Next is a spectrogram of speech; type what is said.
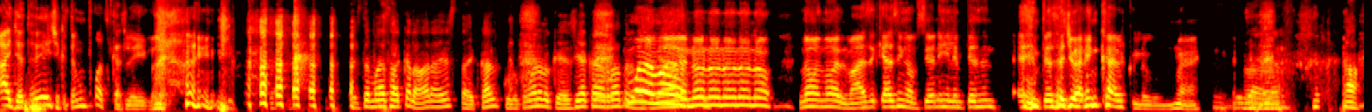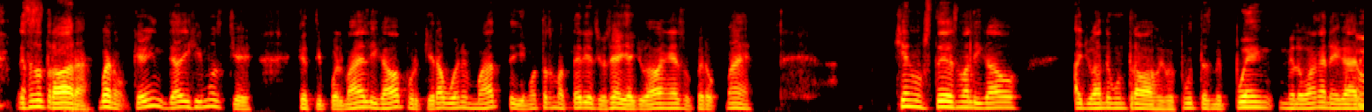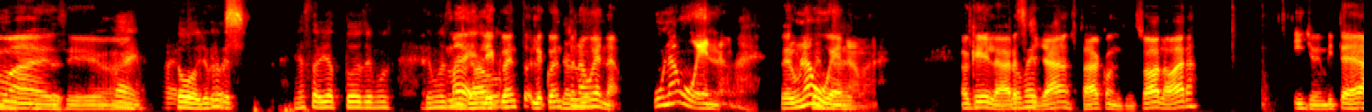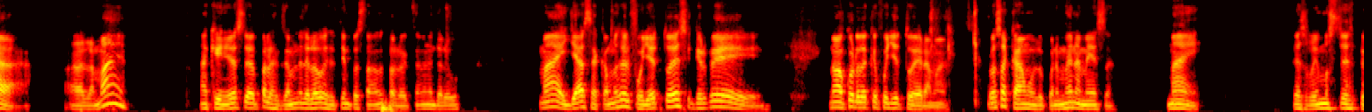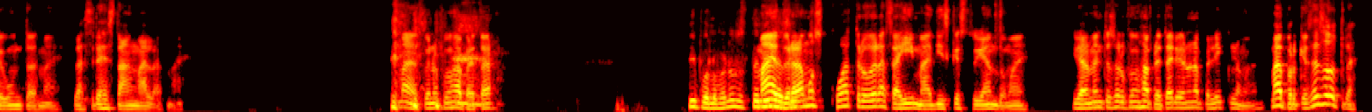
Ah, ya te había dicho que tengo un podcast, le digo. Este más saca la vara esta de cálculo. ¿Cómo era lo que decía cada rato? Mae, mae, no, no, no, no, no. No, no, el más se queda sin opciones y le empieza, empieza a ayudar en cálculo, mae. Ah, esa es otra vara. Bueno, Kevin, ya dijimos que, que tipo el mae ligaba porque era bueno en mate y en otras materias, y, o sea, y ayudaba en eso, pero mae, ¿quién de ustedes me ha ligado ayudando en un trabajo? Hijo de putas, me pueden, me lo van a negar. putas. sí. Mae, Mae, todo, yo creo que en esta vida todos hemos, hemos Mae, le ligado. cuento, le cuento una algún- buena. Una buena. Pero una Cuéntame. buena. Ok, la verdad es que ya estaba consensuada la vara. Y yo invité a, a la mae a que viniera a estudiar para los exámenes de la U. Ese tiempo estábamos para los exámenes de la U. Mae, ya sacamos el folleto ese. Creo que. No me acuerdo de qué folleto era, mae. Lo sacamos, lo ponemos en la mesa. Mae, resolvimos tres preguntas, mae. Las tres estaban malas, mae. Mae, después nos fuimos a apretar. Sí, por lo menos usted Mae, liga así. duramos cuatro horas ahí, mae, disque estudiando, mae. Y realmente solo fuimos a apretar y ver una película, mae. Mae, porque esa es otra.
